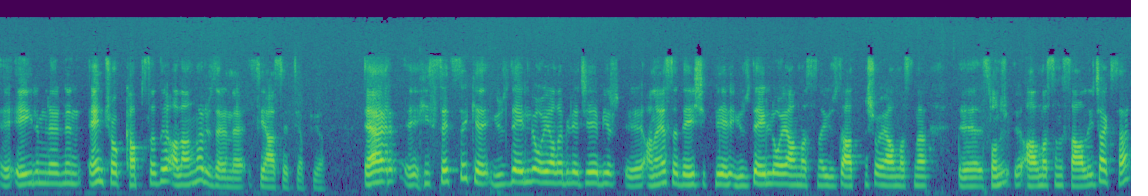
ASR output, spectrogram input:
e, eğilimlerinin en çok kapsadığı alanlar üzerine siyaset yapıyor. eğer e, hissetse ki %50 oy alabileceği bir e, anayasa değişikliği %50 oy almasına, %60 oy almasına e, sonuç e, almasını sağlayacaksa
